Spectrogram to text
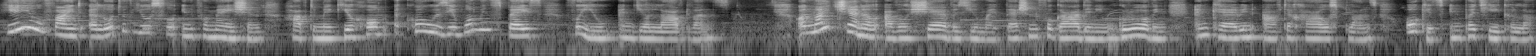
Here you'll find a lot of useful information how to make your home a cozy, warming space for you and your loved ones. On my channel, I will share with you my passion for gardening, growing, and caring after houseplants, orchids in particular.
